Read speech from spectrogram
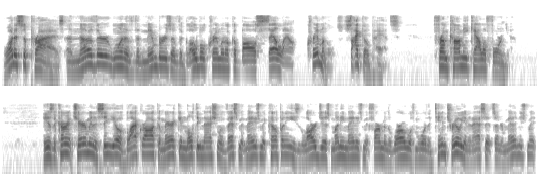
What a surprise. Another one of the members of the global criminal cabal sellout criminals, psychopaths from Kami, California. He is the current chairman and CEO of BlackRock, American multinational investment management company. He's the largest money management firm in the world with more than 10 trillion in assets under management.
